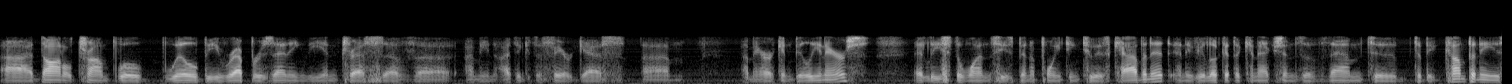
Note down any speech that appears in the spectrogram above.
uh, Donald Trump will will be representing the interests of. Uh, I mean, I think it's a fair guess. Um, American billionaires, at least the ones he's been appointing to his cabinet. And if you look at the connections of them to to big companies,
